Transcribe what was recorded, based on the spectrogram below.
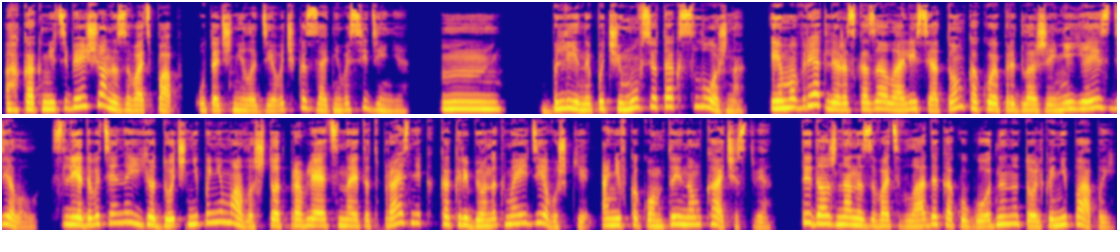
«А как мне тебя еще называть, пап?» – уточнила девочка с заднего сиденья. «Ммм... Блин, и почему все так сложно? Эмма вряд ли рассказала Алисе о том, какое предложение я ей сделал. Следовательно, ее дочь не понимала, что отправляется на этот праздник как ребенок моей девушки, а не в каком-то ином качестве. «Ты должна называть Влада как угодно, но только не папой»,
